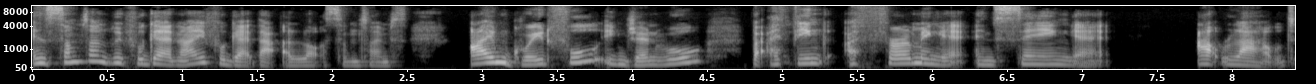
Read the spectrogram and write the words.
And sometimes we forget, and I forget that a lot sometimes. I'm grateful in general, but I think affirming it and saying it out loud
